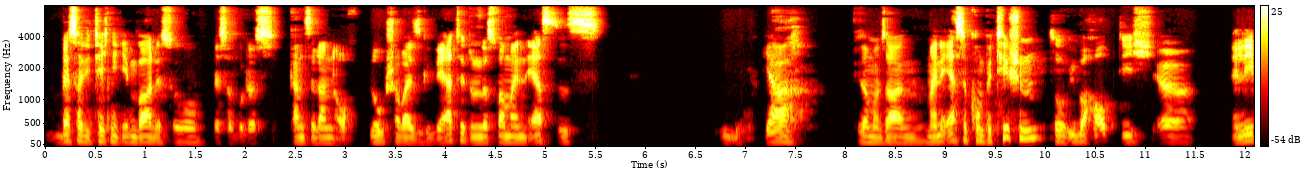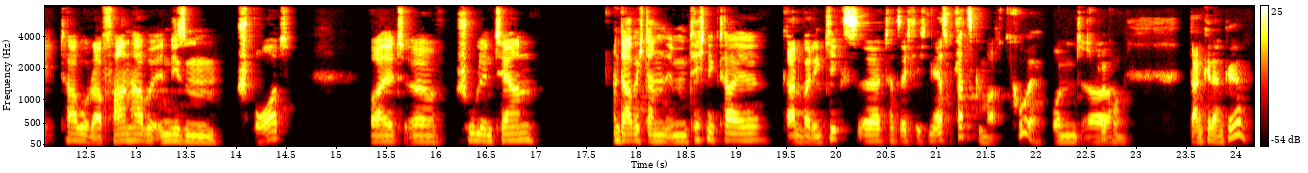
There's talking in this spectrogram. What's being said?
besser die Technik eben war, desto besser wurde das Ganze dann auch logischerweise gewertet. Und das war mein erstes, ja, wie soll man sagen, meine erste Competition, so überhaupt, die ich äh, erlebt habe oder erfahren habe in diesem Sport. War halt äh, schulintern. Und da habe ich dann im Technikteil, gerade bei den Kicks, äh, tatsächlich den ersten Platz gemacht. Cool. Und äh. Danke, danke.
